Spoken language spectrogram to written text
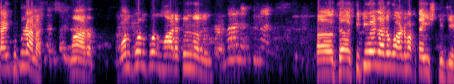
काय कुठून आला महाराज. बोल बोल बोल. माड्यातून झालो अं, क- किती वेळ झालं वाट बघता एसटीची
